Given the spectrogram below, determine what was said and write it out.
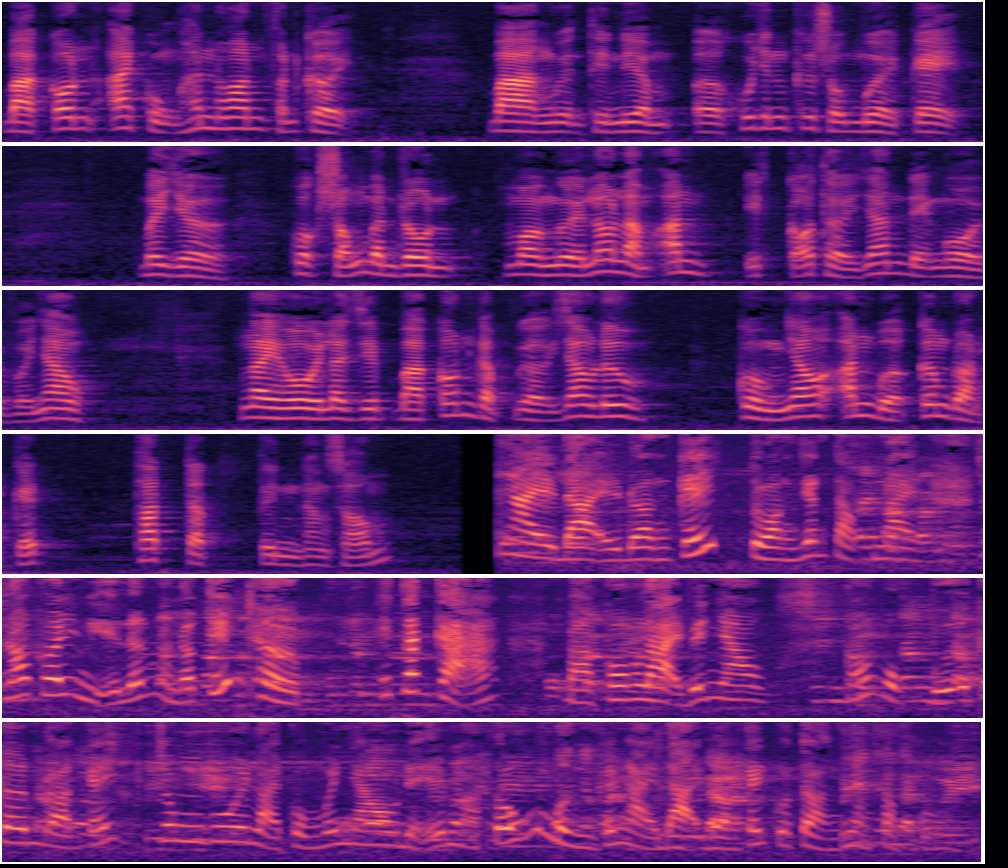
Bà con ai cũng hân hoan phấn khởi. Bà Nguyễn Thị Niệm ở khu dân cư số 10 kể, bây giờ cuộc sống bận rộn, mọi người lo làm ăn, ít có thời gian để ngồi với nhau. Ngày hội là dịp bà con gặp gỡ giao lưu, cùng nhau ăn bữa cơm đoàn kết, thắt chặt tình hàng xóm. Ngày đại đoàn kết toàn dân tộc này nó có ý nghĩa lớn là nó kết hợp hết tất cả bà con lại với nhau có một bữa cơm đoàn kết chung vui lại cùng với nhau để mà đón mừng cái ngày đại đoàn kết của toàn dân tộc của mình.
